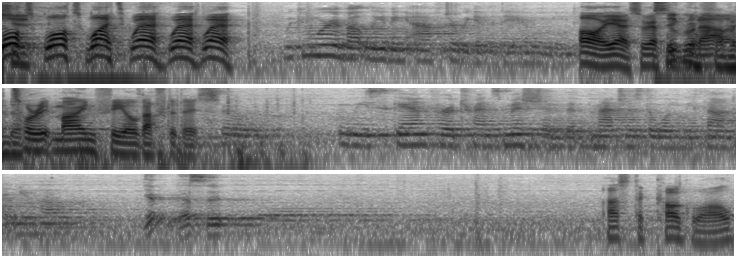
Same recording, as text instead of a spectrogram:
what? shit. What? What? Where? Where? Where? We can worry about leaving after we get the data we need. Oh yeah, so we have Signal to run out of a finder. turret minefield after this. So we scan for a transmission that matches the one we found at New Hope. yep, that's it. That's the cog wall.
